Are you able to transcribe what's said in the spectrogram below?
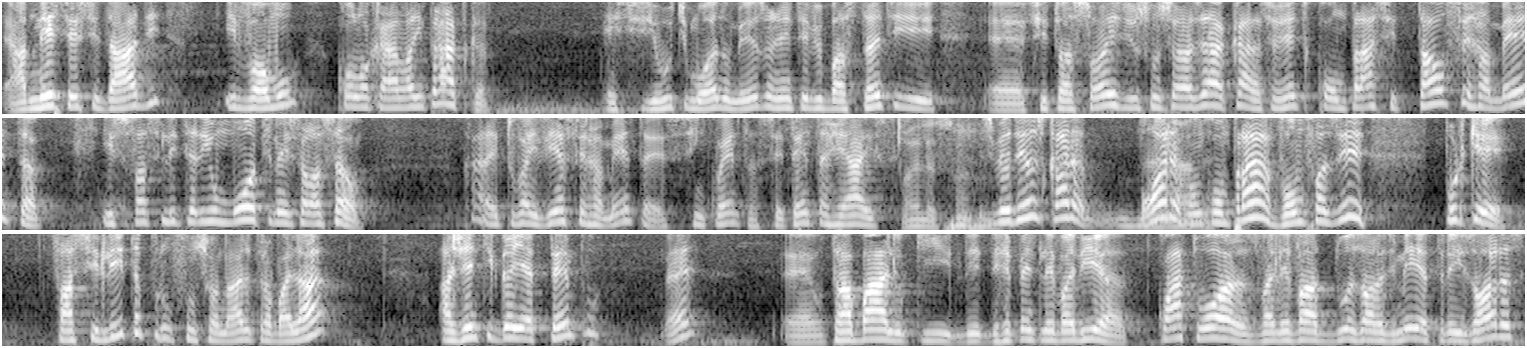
a necessidade e vamos colocar ela em prática. Esse último ano mesmo, a gente teve bastante eh, situações e os funcionários ah, cara, se a gente comprasse tal ferramenta, isso facilitaria um monte na instalação. Cara, aí tu vai ver a ferramenta, é 50, 70 reais. Olha só. Disse, meu Deus, cara, bora, vamos comprar, vamos fazer. Por quê? Facilita para o funcionário trabalhar, a gente ganha tempo, né? É, o trabalho que de, de repente levaria quatro horas vai levar duas horas e meia, três horas.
